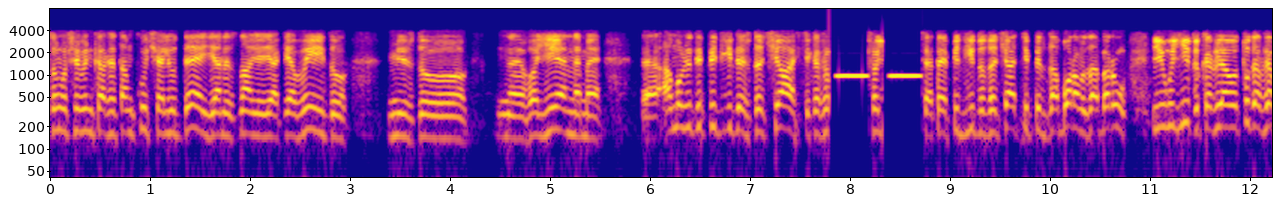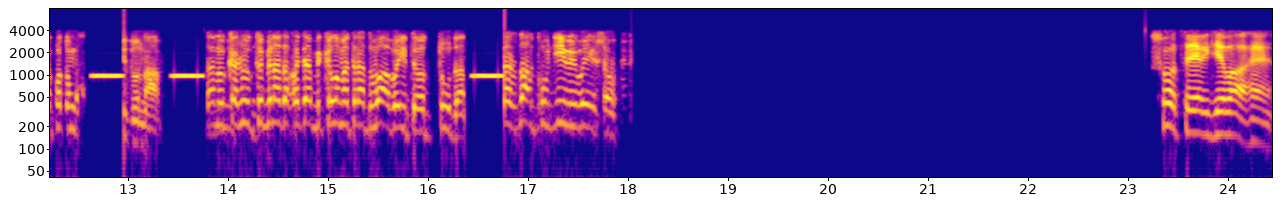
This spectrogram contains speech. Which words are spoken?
Тому що він каже, там куча людей, я не знаю, як я вийду між е, воєнними. Е, А може ти під'їдеш до часті? Кажу, що я тебе під'їду до часті під забором, заберу і уїду. Кажу, я отут вже потім їду на. Та ну кажу, тобі треба хоча б кілометра два вийти оттуда. Гражданку в Діві вийшов. Що це як діла, ге?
